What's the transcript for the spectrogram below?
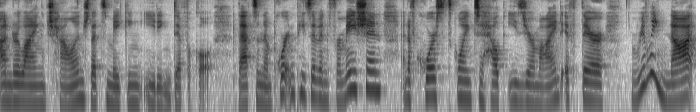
underlying challenge that's making eating difficult. That's an important piece of information. And of course, it's going to help ease your mind if they're really not,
